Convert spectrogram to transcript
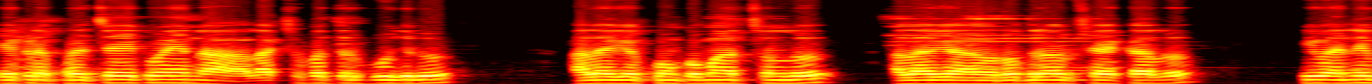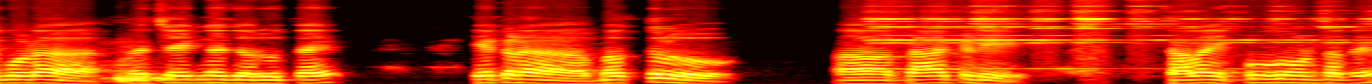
ఇక్కడ ప్రత్యేకమైన లక్షపత్రి పూజలు అలాగే కుంకుమార్చనలు అలాగే రుద్రాభిషేకాలు ఇవన్నీ కూడా ప్రత్యేకంగా జరుగుతాయి. ఇక్కడ భక్తులు తాకిడి చాలా ఎక్కువగా ఉంటది.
